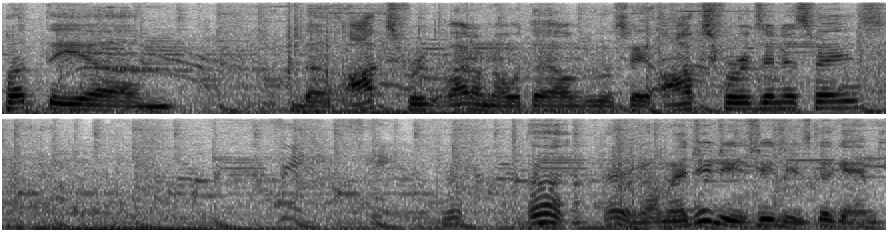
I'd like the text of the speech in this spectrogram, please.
put the, um, the Oxford, I don't know what the hell I'm gonna say, Oxford's in his face. Uh, there we go, man. GG's, GG's, good games.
